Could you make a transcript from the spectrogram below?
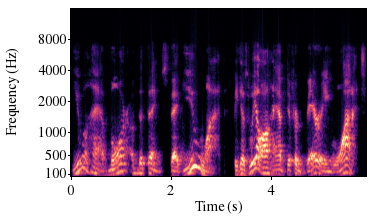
you will have more of the things that you want because we all have different varying wants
